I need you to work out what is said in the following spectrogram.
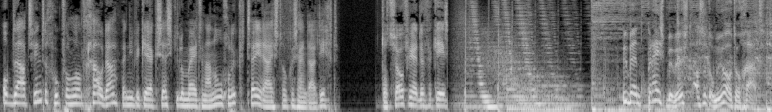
Op de A20, hoek van Holland-Gouda, bij Nieuwekerk 6 kilometer na een ongeluk. Twee rijstroken zijn daar dicht. Tot zover de verkeers... U bent prijsbewust als het om uw auto gaat.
